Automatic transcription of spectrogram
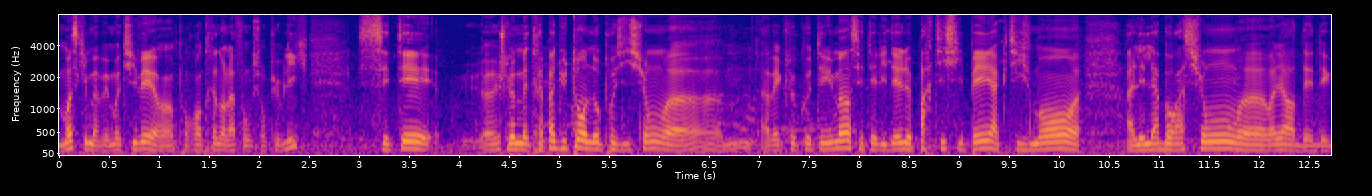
moi, ce qui m'avait motivé hein, pour rentrer dans la fonction publique, c'était euh, je ne le mettrais pas du tout en opposition euh, avec le côté humain. C'était l'idée de participer activement euh, à l'élaboration des,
